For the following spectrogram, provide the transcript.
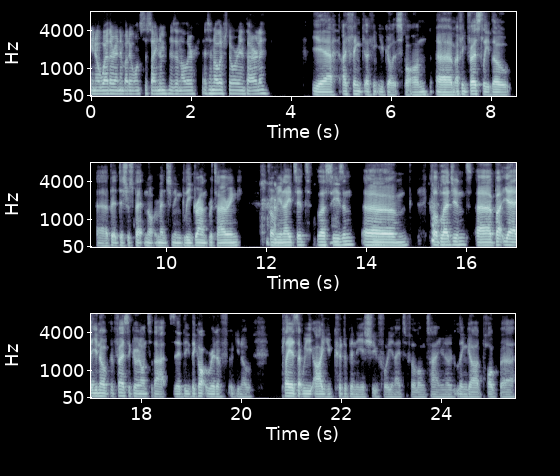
you know whether anybody wants to sign him is another is another story entirely. Yeah, I think I think you got it spot on. Um, I think firstly though, uh, a bit of disrespect not mentioning Lee Grant retiring from United last season. Um, club legend. Uh, but yeah, you know, firstly going on to that, they, they got rid of you know players that we argue could have been the issue for United for a long time. You know, Lingard, Pogba,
